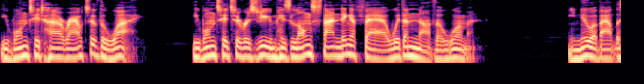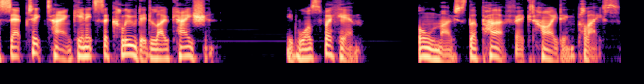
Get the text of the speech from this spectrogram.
He wanted her out of the way. He wanted to resume his long standing affair with another woman. He knew about the septic tank in its secluded location. It was for him almost the perfect hiding place.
